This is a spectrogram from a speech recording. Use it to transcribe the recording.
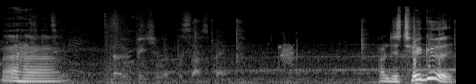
uh huh. No visual of the suspect. I'm just too good.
